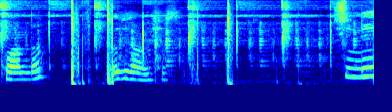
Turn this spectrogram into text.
puanda ödül almışız. Şimdi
